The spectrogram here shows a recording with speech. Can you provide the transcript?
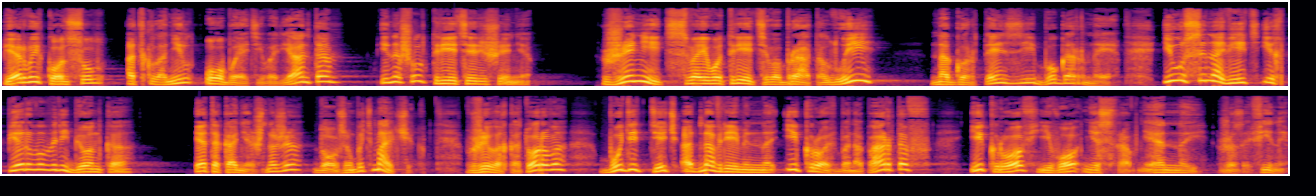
Первый консул отклонил оба эти варианта и нашел третье решение – женить своего третьего брата Луи на Гортензии Богарне и усыновить их первого ребенка это, конечно же, должен быть мальчик, в жилах которого будет течь одновременно и кровь Бонапартов, и кровь его несравненной Жозефины.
